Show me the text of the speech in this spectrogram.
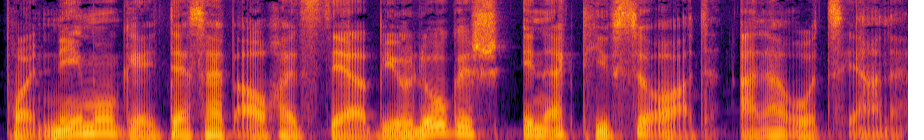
Point Nemo gilt deshalb auch als der biologisch inaktivste Ort aller Ozeane.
